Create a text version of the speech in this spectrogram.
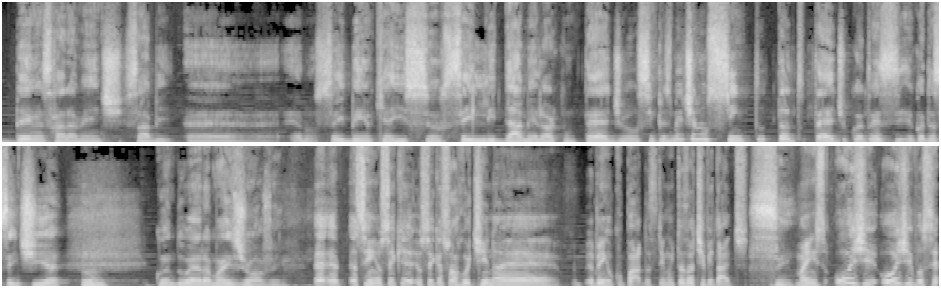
Bem mais raramente, sabe? É... Eu não sei bem o que é isso, eu sei lidar melhor com tédio, eu simplesmente não sinto tanto tédio quanto, eu, quanto eu sentia hum. quando era mais jovem. É, é, assim, eu sei, que, eu sei que a sua rotina é, é bem ocupada, você tem muitas atividades. Sim. Mas hoje, hoje você,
